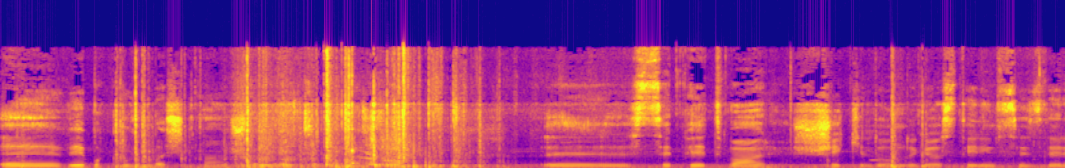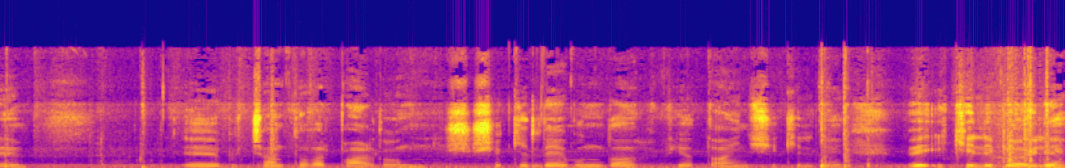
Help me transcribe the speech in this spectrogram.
E, ve bakalım başka şöyle e, sepet var. Şu şekilde onu da göstereyim sizlere. E, bu çanta var pardon. Şu şekilde bunda fiyatı aynı şekilde ve ikili böyle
